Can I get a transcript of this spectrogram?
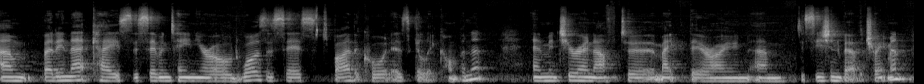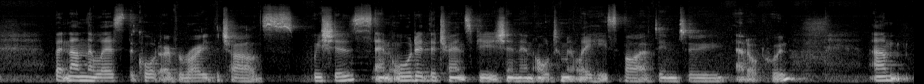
Um, but in that case, the 17 year old was assessed by the court as Gillick competent and mature enough to make their own um, decision about the treatment. But nonetheless, the court overrode the child's wishes and ordered the transfusion, and ultimately he survived into adulthood. Um,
